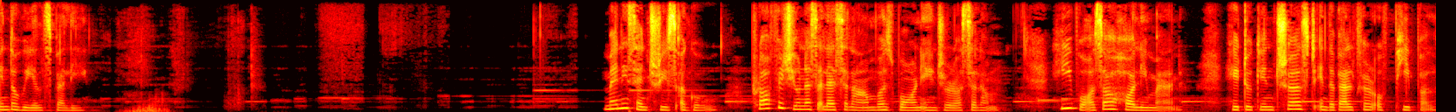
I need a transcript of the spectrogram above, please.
in the whale's belly. Many centuries ago, Prophet Yunus salam was born in Jerusalem. He was a holy man. He took interest in the welfare of people.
